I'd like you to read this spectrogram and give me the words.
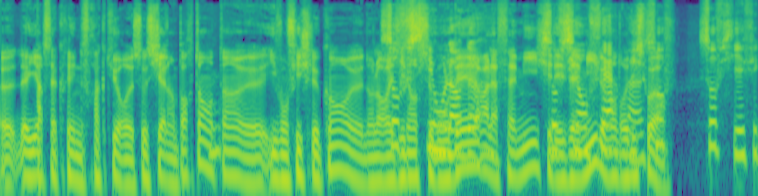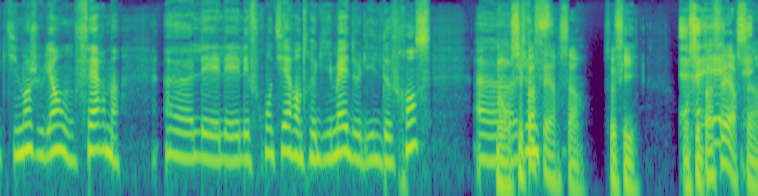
d'ailleurs, ça crée une fracture sociale importante. Hein. Euh, ils vont ficher le camp euh, dans leur résidence secondaire, à la famille, chez des amis le vendredi soir. Sauf, si effectivement, Julien, on ferme euh, les, frontières entre guillemets de l'île de France. On ne sait pas faire ça, Sophie. On ne sait pas faire ça.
